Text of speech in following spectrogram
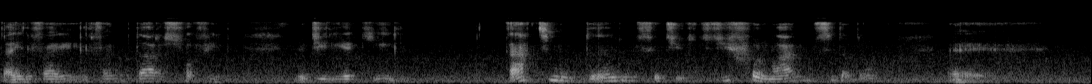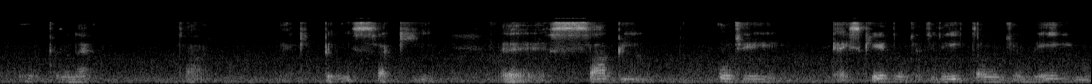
Tá? Ele, vai, ele vai mudar a sua vida. Eu diria que ele está te mudando no sentido de te formar um cidadão é, amplo, né? Tá? É que pensa que é, sabe onde é a esquerda, onde é a direita, onde é o meio,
